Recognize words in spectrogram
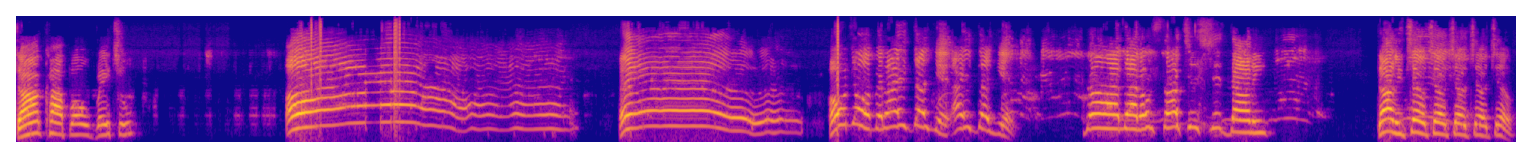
Don Capo, Rachel. Oh, hey, hold on, man. I ain't done yet. I ain't done yet. No, no, don't start your shit, Donnie. Donnie, chill, chill, chill, chill, chill.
